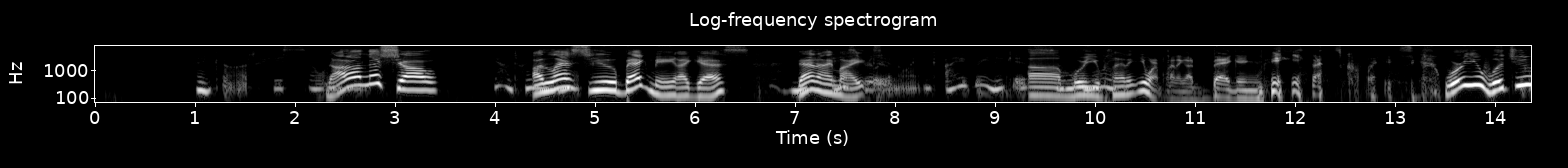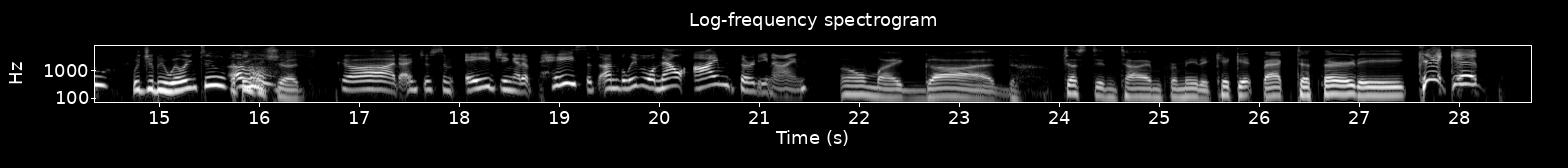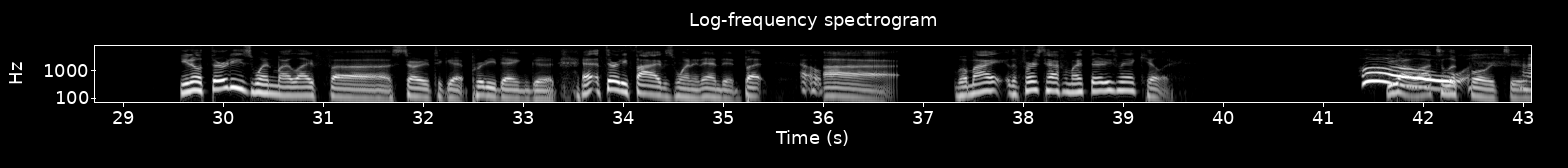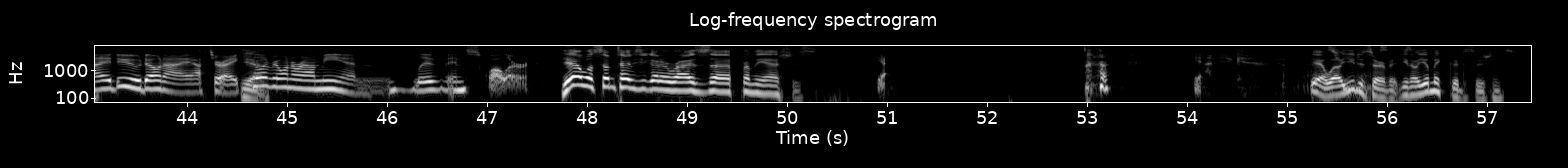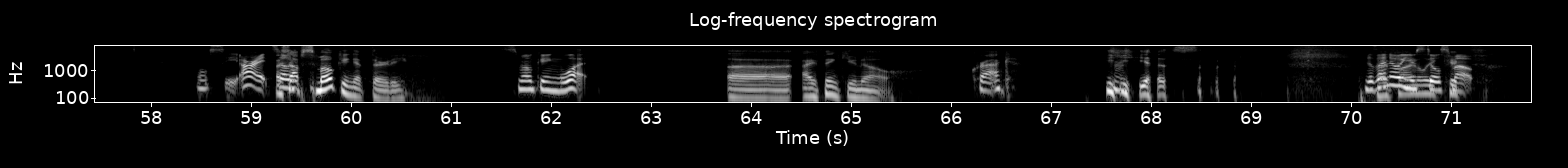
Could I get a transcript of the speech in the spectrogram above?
Thank God, he's so Not on this show. Yeah, I'm telling Unless you beg me, I guess. Then I might. Really annoying. I agree. Nick is. Um, so were you annoying. planning? You weren't planning on begging me. That's crazy. Were you? Would you? Would you be willing to? I think Oh. you should. God, I just am aging at a pace that's unbelievable. Now I'm 39. Oh my god! Just in time for me to kick it back to thirty. Kick it. You know, 30's when my life uh, started to get pretty dang good. At 35 is when it ended, but Oh, uh, but my the first half of my 30s, man, killer. You got a lot to look forward to. I do, don't I? After I kill Yeah. everyone around me and live in squalor. Yeah, well, sometimes you got to rise uh, from the ashes. Yeah, yeah, Nick. I Yeah, well, you deserve it. You know, you'll make good decisions. We'll see. All right, so I stopped smoking at 30. smoking what? Uh, I think you know. Crack? yes. Because I know you still smoke.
